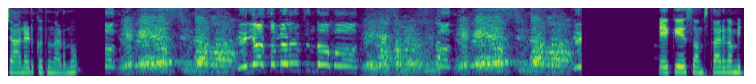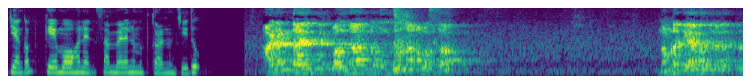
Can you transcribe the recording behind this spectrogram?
ചാനടുക്കത്ത് നടന്നു. ഏരിയ സമ്മേളനം സിന്ദാബാദ് എ കെ എസ് സംസ്ഥാന കമ്മിറ്റി അംഗം കെ മോഹനൻ സമ്മേളനം ഉദ്ഘാടനം ചെയ്തു. ആ രണ്ടായിരത്തി പതിനാറിന് മുമ്പുള്ള അവസ്ഥ നമ്മുടെ കേരളത്തിനകത്ത്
